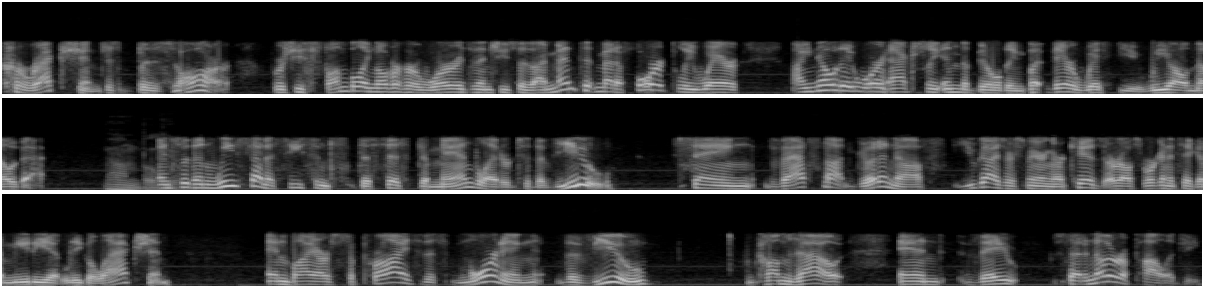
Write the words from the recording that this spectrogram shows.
correction, just bizarre, where she's fumbling over her words, and then she says, "I meant it metaphorically, where I know they weren't actually in the building, but they're with you. We all know that." And so then we sent a cease and desist demand letter to the View saying that's not good enough. You guys are smearing our kids, or else we're going to take immediate legal action. And by our surprise this morning, the View comes out and they said another apology.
